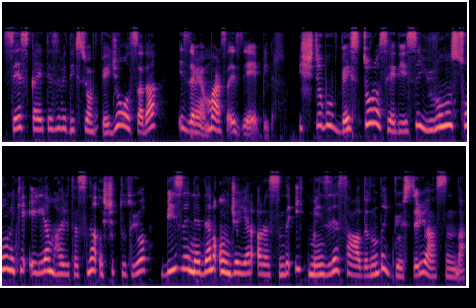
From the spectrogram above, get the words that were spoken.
Ses kalitesi ve diksiyon feci olsa da izlemeyen varsa izleyebilir. İşte bu Westeros hediyesi Euron'un sonraki eylem haritasına ışık tutuyor. Bizle neden onca yer arasında ilk menzile saldırdığını da gösteriyor aslında.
